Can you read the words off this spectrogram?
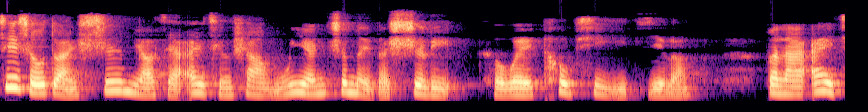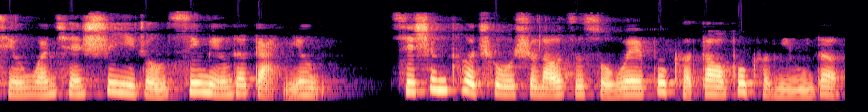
这首短诗描写爱情上无言之美的事例，可谓透辟一极了。本来爱情完全是一种心灵的感应，其深刻处是老子所谓“不可道不可名”的。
